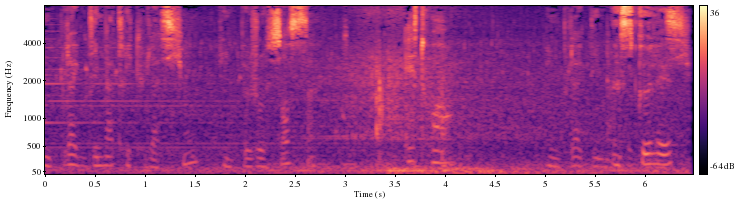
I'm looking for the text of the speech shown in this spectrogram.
une plaque d'immatriculation d'une Peugeot 105. Et toi? Une plaque Un squelette,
